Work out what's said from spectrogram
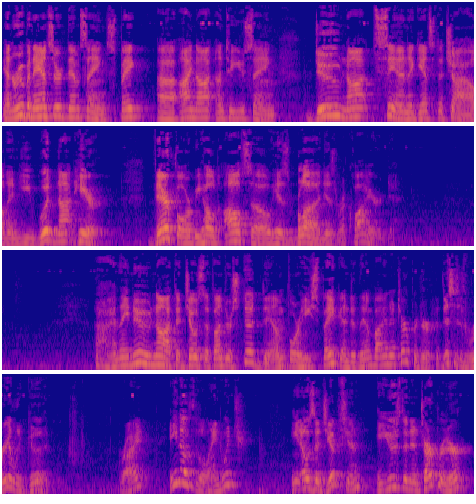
And Reuben answered them saying, Spake uh, I not unto you saying, Do not sin against the child, and ye would not hear. Therefore, behold, also his blood is required. Ah, and they knew not that Joseph understood them, for he spake unto them by an interpreter. This is really good. Right? He knows the language. He knows Egyptian. He used an interpreter,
